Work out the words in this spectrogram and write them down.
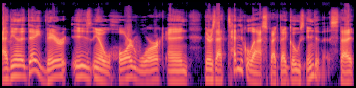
at the end of the day, there is, you know, hard work and there's that technical aspect that goes into this that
